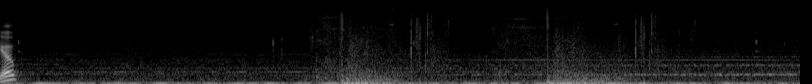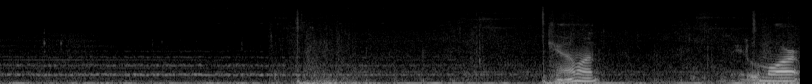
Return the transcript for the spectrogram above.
You go. Come on. A little more.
